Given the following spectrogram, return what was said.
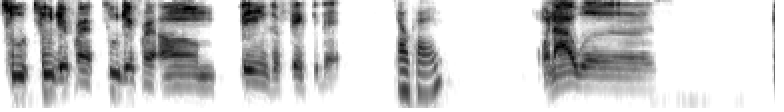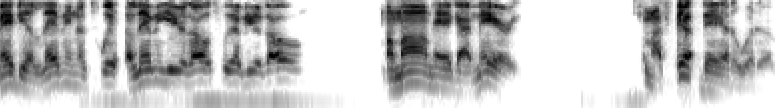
Two two different two different um things affected that. Okay. When I was maybe eleven or 12, 11 years old, twelve years old, my mom had got married to my stepdad or whatever.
